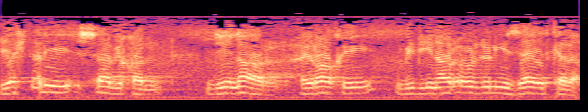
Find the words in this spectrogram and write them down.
يشتري سابقا دينار عراقي بدينار أردني زائد كذا.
